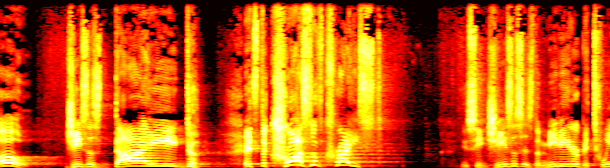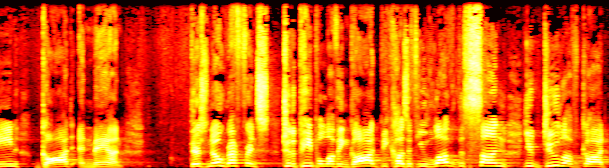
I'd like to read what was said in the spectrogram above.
Oh, Jesus died it's the cross of Christ. You see, Jesus is the mediator between God and man. There's no reference to the people loving God because if you love the Son, you do love God.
